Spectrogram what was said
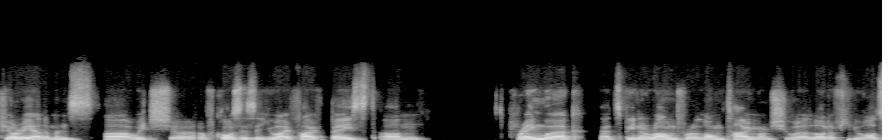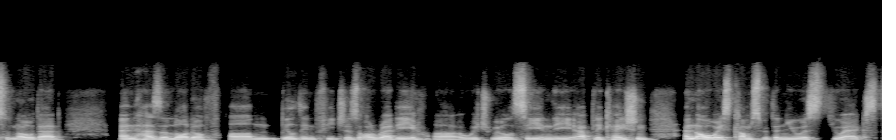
Fiori Elements, uh, which uh, of course is a UI5 based um, framework that's been around for a long time. I'm sure a lot of you also know that and has a lot of um, built-in features already, uh, which we will see in the application, and always comes with the newest UX.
